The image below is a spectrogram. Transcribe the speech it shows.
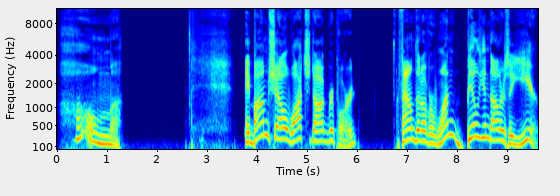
home. A bombshell watchdog report found that over $1 billion a year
